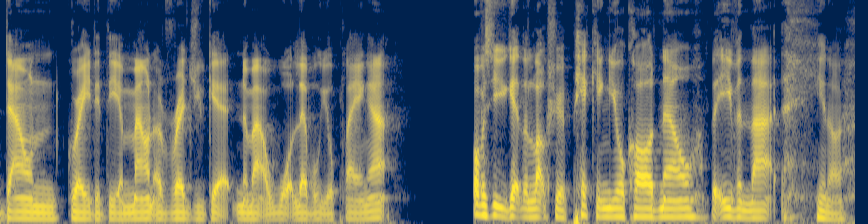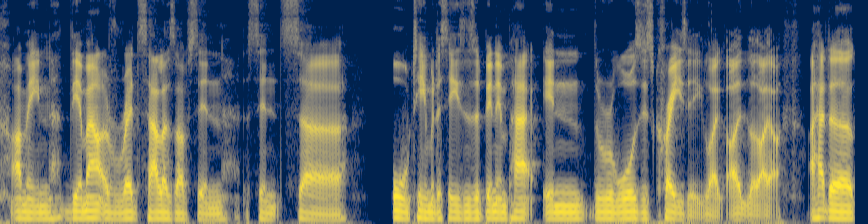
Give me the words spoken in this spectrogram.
downgraded the amount of red you get, no matter what level you're playing at. Obviously, you get the luxury of picking your card now, but even that, you know, I mean, the amount of red Salahs I've seen since uh, all team of the seasons have been impact in the rewards is crazy. Like I, I, I had a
